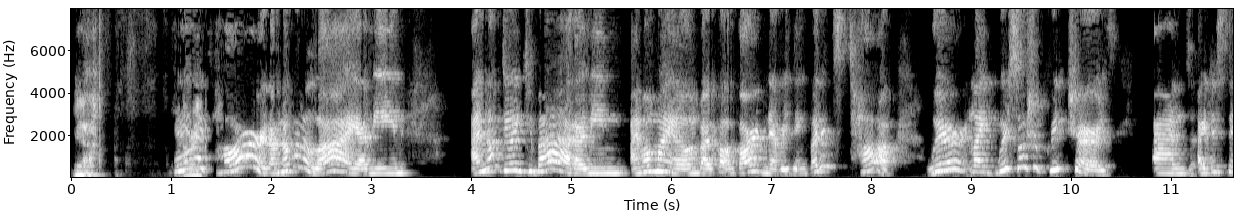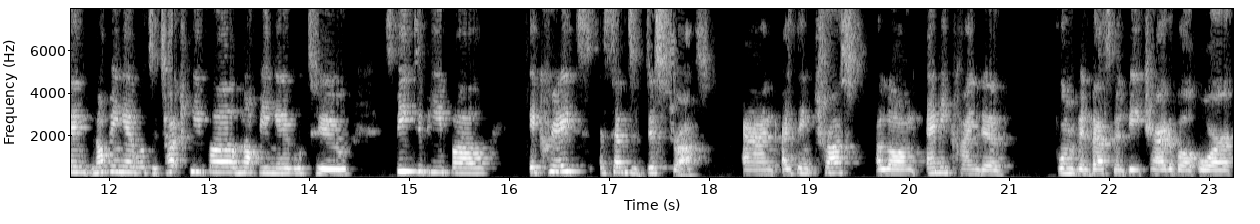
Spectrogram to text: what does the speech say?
Yeah. Yeah, right. it's hard. I'm not gonna lie. I mean, I'm not doing too bad. I mean, I'm on my own, but I've got a garden and everything, but it's tough. We're like, we're social creatures. And I just think not being able to touch people, not being able to speak to people, it creates a sense of distrust. And I think trust along any kind of form of investment, be charitable or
